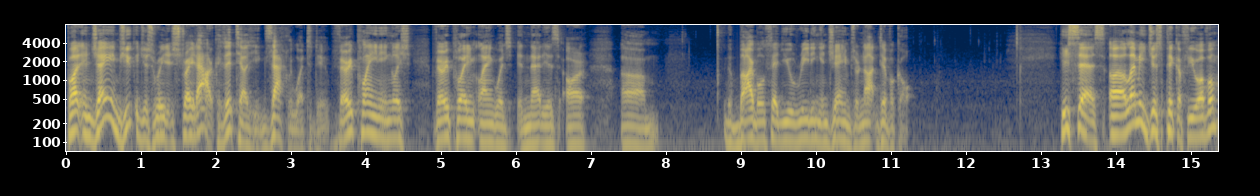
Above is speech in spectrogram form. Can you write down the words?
But in James, you could just read it straight out because it tells you exactly what to do. Very plain English very plain language, and that is our. Um, the Bible said you reading in James are not difficult. He says, uh, let me just pick a few of them.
